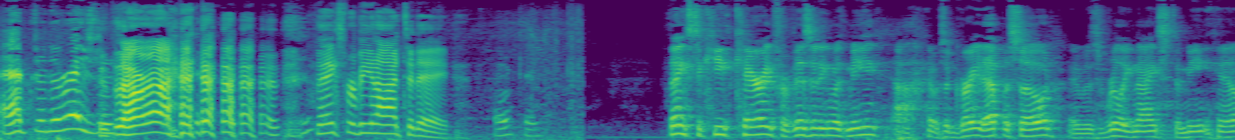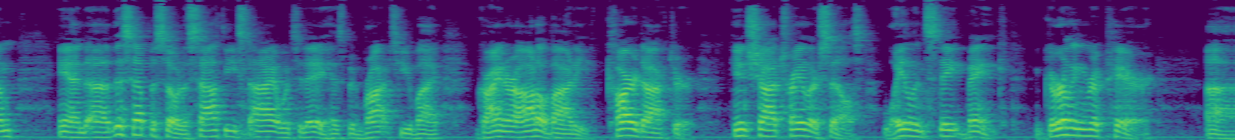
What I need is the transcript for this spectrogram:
after the races. All right. Thanks for being on today. Okay. Thanks to Keith Carey for visiting with me. Uh, it was a great episode. It was really nice to meet him. And uh, this episode of Southeast Iowa Today has been brought to you by Griner Auto Body, Car Doctor, Hinshaw Trailer Sales, Wayland State Bank, Girling Repair, Uh,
